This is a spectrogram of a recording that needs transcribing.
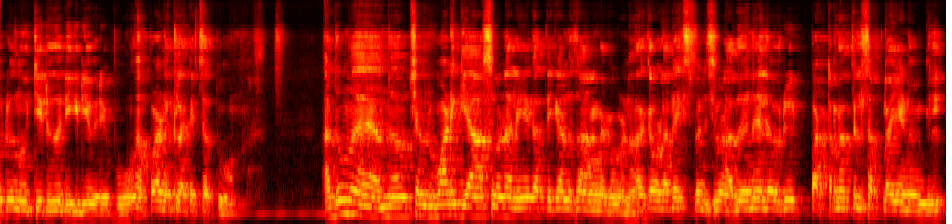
ഒരു നൂറ്റി ഇരുപത് ഡിഗ്രി വരെ പോകും അപ്പോൾ അണുക്കളൊക്കെ ചത്തുപോകും. അതും പക്ഷെ ഒരുപാട് ഗ്യാസ് വേണം അല്ലെങ്കിൽ കത്തിക്കാനുള്ള സാധനങ്ങളൊക്കെ വേണം. അതൊക്കെ വളരെ എക്സ്പെൻസീവ് ആണ്. അത് തന്നെയല്ല ഒരു പട്ടണത്തിൽ സപ്ലൈ ചെയ്യണമെങ്കിൽ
